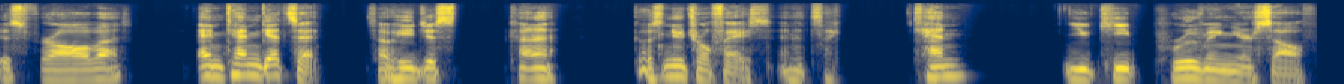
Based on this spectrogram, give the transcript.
Just for all of us. And Ken gets it. So he just kind of goes neutral face. And it's like, Ken, you keep proving yourself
